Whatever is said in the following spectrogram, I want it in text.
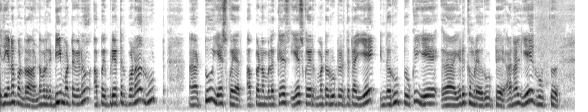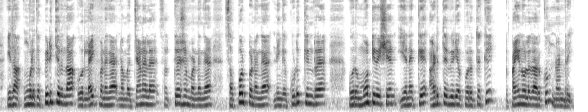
இது என்ன பண்ணுறோம் நம்மளுக்கு டி மட்டும் வேணும். அப்போ இப்படி எடுத்துகிட்டு போனால் ரூட் டூ ஏ ஸ்கொயர் அப்போ நம்மளுக்கு ஏ ஸ்கொயருக்கு மட்டும் ரூட் எடுத்துட்டா ஏ இந்த ரூட் டூக்கு ஏ எடுக்க முடியாது ரூட்டு அதனால் ஏ ரூட் டூ இதான். உங்களுக்கு பிடிச்சிருந்தா ஒரு லைக் பண்ணுங்கள் நம்ம சேனலை சப்ஸ்கிரிப்ஷன் பண்ணுங்கள் சப்போர்ட் பண்ணுங்கள் நீங்கள் கொடுக்கின்ற ஒரு மோட்டிவேஷன் எனக்கு அடுத்த வீடியோ போகிறதுக்கு பயனுள்ளதாக இருக்கும். நன்றி.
